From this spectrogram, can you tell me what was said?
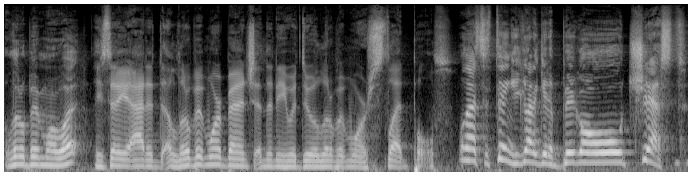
A little bit more what? He said he added a little bit more bench, and then he would do a little bit more sled pulls. Well, that's the thing. You got to get a big old chest.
